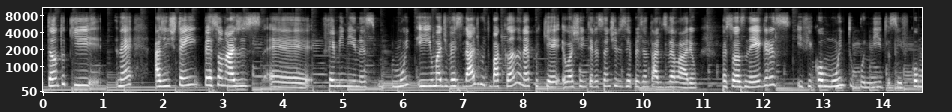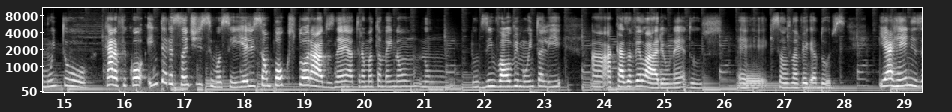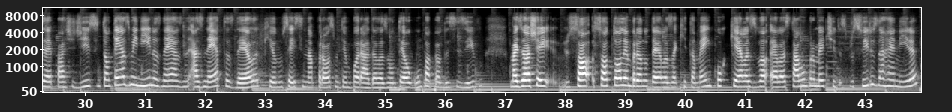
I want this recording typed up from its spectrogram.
Tanto que, né, a gente tem personagens é, femininas muito, e uma diversidade muito bacana, né? Porque eu achei interessante eles representarem, eles velaram pessoas negras e ficou muito bonito, assim, ficou muito. Cara, ficou interessantíssimo, assim. E eles são pouco explorados, né? A trama também não, não, não desenvolve muito ali a, a casa Velaryon, né? Dos, é, que são os navegadores. E a Renes é parte disso. Então tem as meninas, né? As, as netas dela, que eu não sei se na próxima temporada elas vão ter algum papel decisivo. Mas eu achei. Só, só tô lembrando delas aqui também, porque elas estavam prometidas para os filhos da Rainira.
